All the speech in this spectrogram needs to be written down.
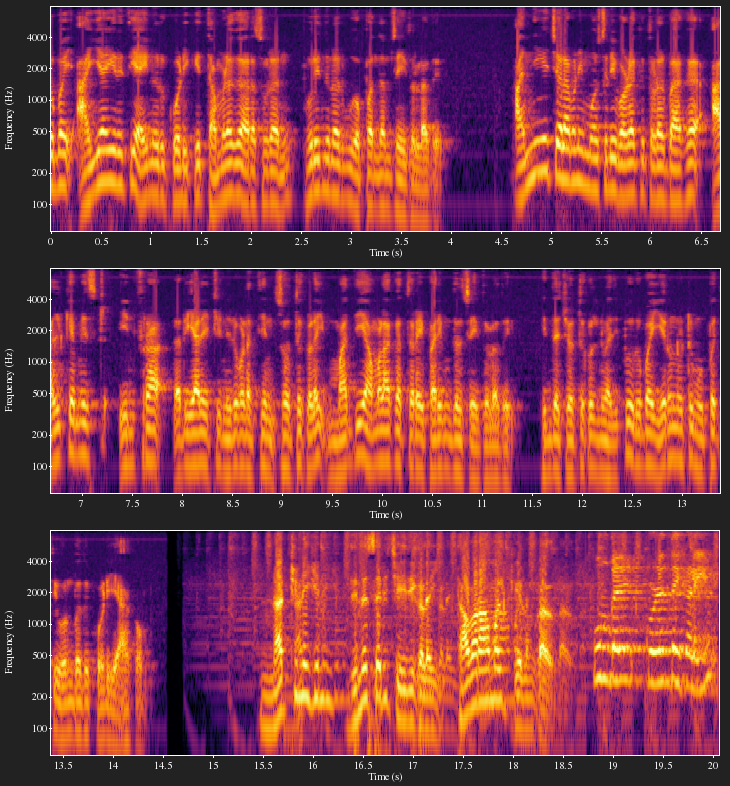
ரூபாய் ஐயாயிரத்தி ஐநூறு கோடிக்கு தமிழக அரசுடன் புரிந்துணர்வு ஒப்பந்தம் செய்துள்ளது. அந்நிய செலாவணி மோசடி வழக்கு தொடர்பாக அல்கெமிஸ்ட் இன்ஃப்ரா ரியாலிட்டி நிறுவனத்தின் சொத்துக்களை மத்திய அமலாக்கத்துறை பறிமுதல் செய்துள்ளது. இந்த சொத்துக்களின் மதிப்பு ரூபாய் இருநூற்று முப்பத்தி ஒன்பது கோடி ஆகும் நற்றினையின் தினசரி செய்திகளை தவறாமல் கேளுங்கள். உங்கள் குழந்தைகளையும்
